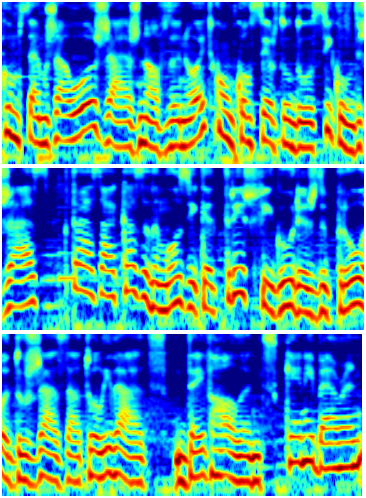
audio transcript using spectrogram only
Começamos já hoje às nove da noite com um concerto do ciclo de jazz que traz à Casa da Música três figuras de proa do jazz da atualidade: Dave Holland, Kenny Barron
